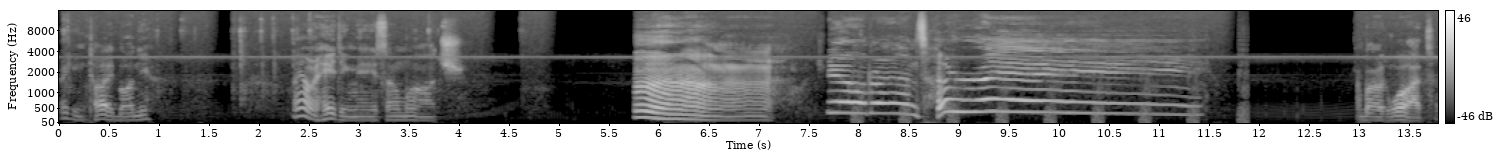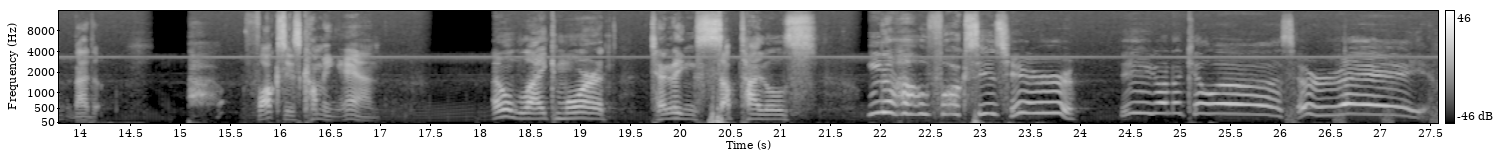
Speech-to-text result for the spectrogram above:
Freaking toy bunny. Why are hating me so much? Children's hooray! About what? That Fox is coming in. I would like more telling subtitles. Now Foxy is here! He's gonna kill us! Hooray!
